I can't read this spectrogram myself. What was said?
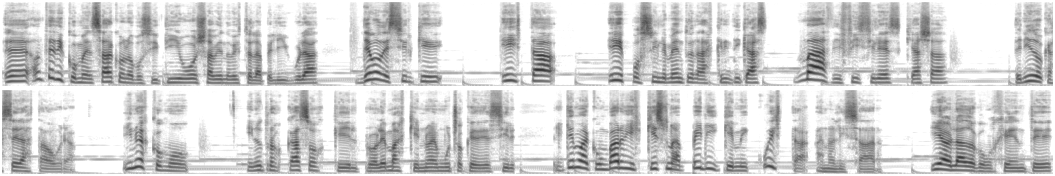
eh, antes de comenzar con lo positivo, ya habiendo visto la película, debo decir que esta es posiblemente una de las críticas más difíciles que haya tenido que hacer hasta ahora. Y no es como en otros casos que el problema es que no hay mucho que decir. El tema con Barbie es que es una peli que me cuesta analizar. He hablado con gente,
